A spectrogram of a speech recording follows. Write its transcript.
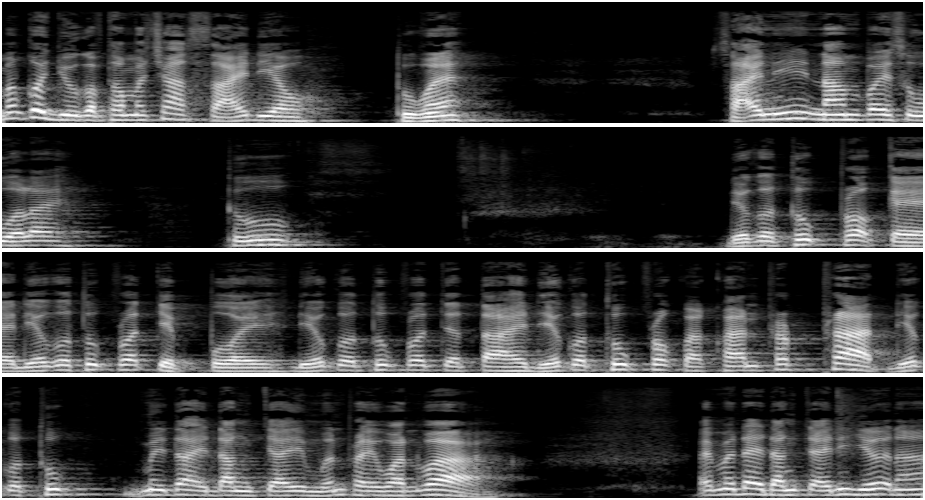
มันก็อยู่กับธรรมชาติสายเดียว ถูกไหมสายนี้นำไปสู่อะไร ทุกข์ เดี๋ยวก็ทุกข์เพราะแก่เดี๋ยวก็ทุกข์เพราะเจ็บป่วย เดี๋ยวก็ทุกข์เพราะจะตาย เดี๋ยวก็ทุกข์เพราะขาดความพลาดพลาด เดี๋ยวก็ทุกข์ไม่ได้ดังใจเหมือนไพรวันว่าไอ้ไม่ได้ดังใจนี่เยอะนะ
